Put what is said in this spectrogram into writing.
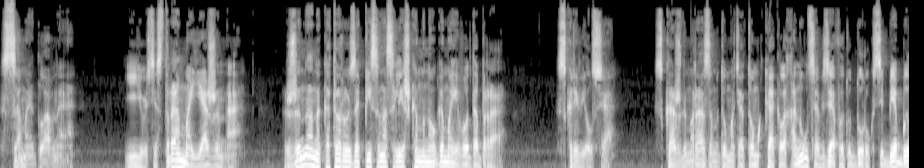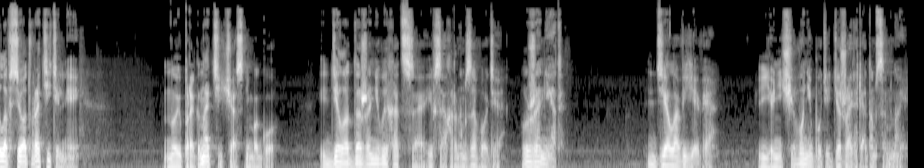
самое главное. Ее сестра моя жена. Жена, на которую записано слишком много моего добра. Скривился. С каждым разом думать о том, как лоханулся, взяв эту дуру к себе, было все отвратительней. Но и прогнать сейчас не могу. И дело даже не в их отца и в сахарном заводе. Уже нет. Дело в Еве. Ее ничего не будет держать рядом со мной.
